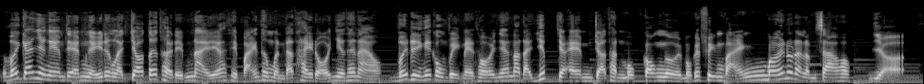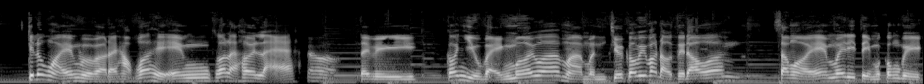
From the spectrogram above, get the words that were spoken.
với cá nhân em thì em nghĩ rằng là cho tới thời điểm này á, thì bản thân mình đã thay đổi như thế nào? Với riêng cái công việc này thôi nhé nó đã giúp cho em trở thành một con người một cái phiên bản mới nó ra làm sao không? Dạ cái lúc mà em vừa vào đại học á thì em có là hơi lạ. Tại vì có nhiều bạn mới quá mà mình chưa có biết bắt đầu từ đâu á xong rồi em mới đi tìm một công việc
